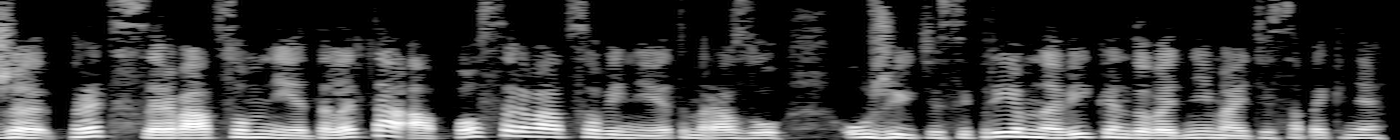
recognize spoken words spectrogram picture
že pred Servácom nie je leta a po Servácovi nie je mrazu. Užijte si príjemné víkendové dni, majte sa pekne.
